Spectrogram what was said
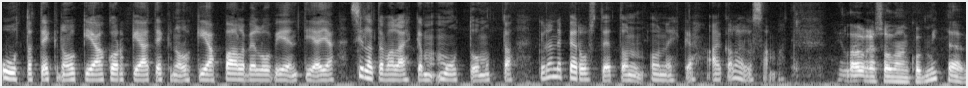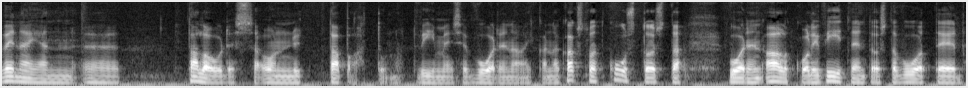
uutta teknologiaa, korkeaa teknologiaa, palveluvientiä ja sillä tavalla ehkä muuttuu, mutta kyllä ne perusteet on, on ehkä aika lailla samat. Laura Solanko, mitä Venäjän ö, taloudessa on nyt tapahtunut viimeisen vuoden aikana? 2016 vuoden alku oli 15 vuoteen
